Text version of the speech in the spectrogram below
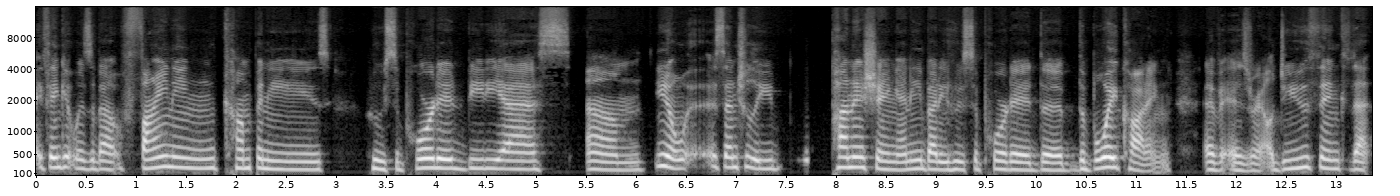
I think it was about fining companies who supported BDS, um, you know, essentially punishing anybody who supported the the boycotting of Israel. Do you think that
